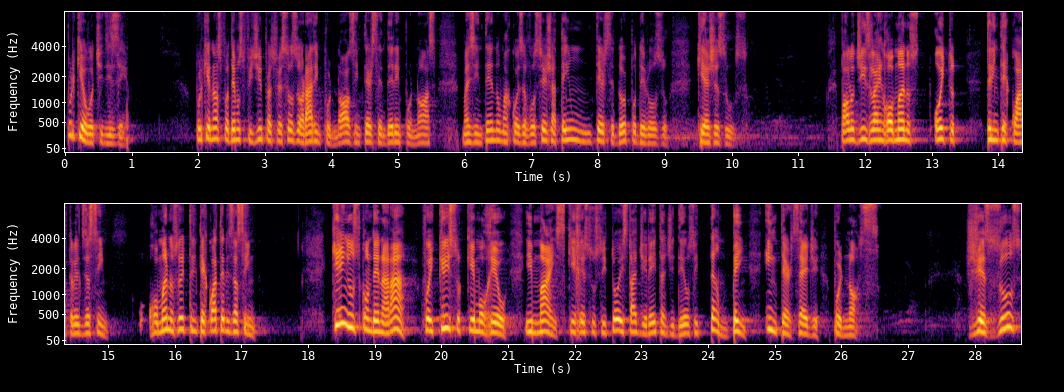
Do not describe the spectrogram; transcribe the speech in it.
Por que eu vou te dizer? Porque nós podemos pedir para as pessoas orarem por nós, intercederem por nós, mas entenda uma coisa: você já tem um intercedor poderoso, que é Jesus. Paulo diz lá em Romanos 8, 34, ele diz assim: Romanos 8, 34, ele diz assim: Quem os condenará foi Cristo que morreu, e mais, que ressuscitou, está à direita de Deus e também intercede por nós. Jesus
